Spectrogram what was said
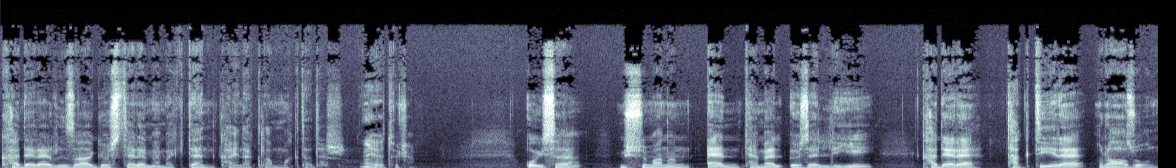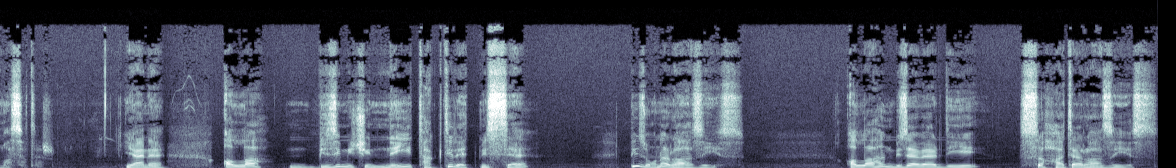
kadere rıza gösterememekten kaynaklanmaktadır. Evet hocam. Oysa Müslümanın en temel özelliği kadere, takdire razı olmasıdır. Yani Allah bizim için neyi takdir etmişse biz ona razıyız. Allah'ın bize verdiği sıhhate razıyız.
